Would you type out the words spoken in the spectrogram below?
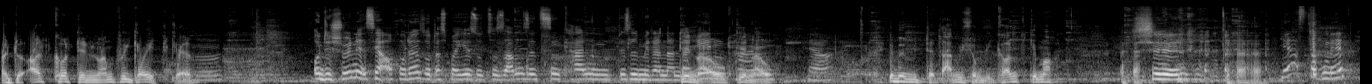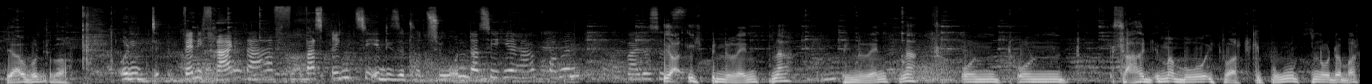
Also alles kostet enorm viel Geld. Gell? Und das Schöne ist ja auch, oder? So, dass man hier so zusammensitzen kann und ein bisschen miteinander Genau, reden kann. genau. Ja. Ich habe mit der Dame schon bekannt gemacht. Schön. ja, ist doch nett. Ja, wunderbar. Und wenn ich fragen darf, was bringt Sie in die Situation, dass Sie hierher kommen? Ja, ich bin Rentner, bin Rentner und, und schaue halt immer, wo ist was geboten oder was.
